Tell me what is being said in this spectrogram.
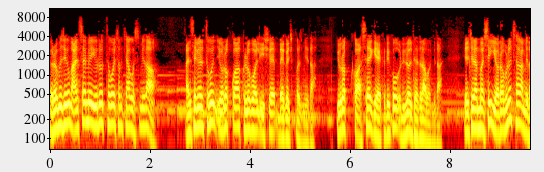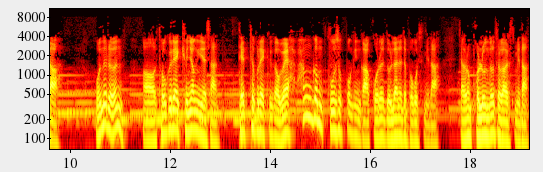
여러분 지금 안쌤의 유로톡을 청취하고 있습니다. 안쌤의 유로톡은 유럽과 글로벌 이슈의 맥을 짚어줍니다. 유럽과 세계 그리고 우리를 되돌아봅니다. 일주일에 한 번씩 여러분을 찾아갑니다. 오늘은 어, 독일의 균형 예산 debt brake가 왜 황금 구속복인가 고를 논란을 좀 보고 있습니다. 자 그럼 본론으로 들어가겠습니다.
